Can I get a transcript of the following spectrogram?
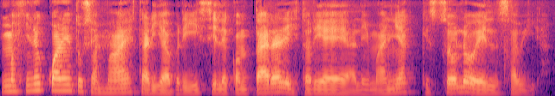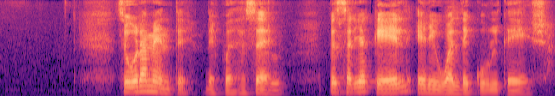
Imaginó cuán entusiasmada estaría Brie si le contara la historia de Alemania que solo él sabía. Seguramente, después de hacerlo, pensaría que él era igual de cool que ella.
